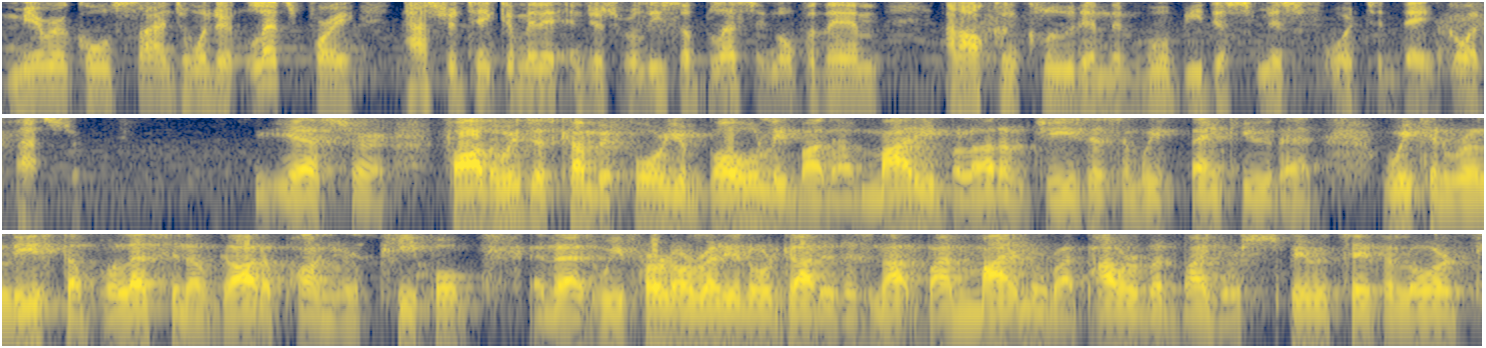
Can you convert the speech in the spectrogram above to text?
miracles signs and wonder let's pray. Pastor take a minute and just release a blessing over them and i'll conclude and then we'll be dismissed for today. Go ahead pastor Yes, sir. Father, we just come before you boldly by the mighty blood of Jesus, and we thank you that we can release the blessing of God upon your people. And as we've heard already, Lord God, it is not by might nor by power, but by your spirit, saith the Lord.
